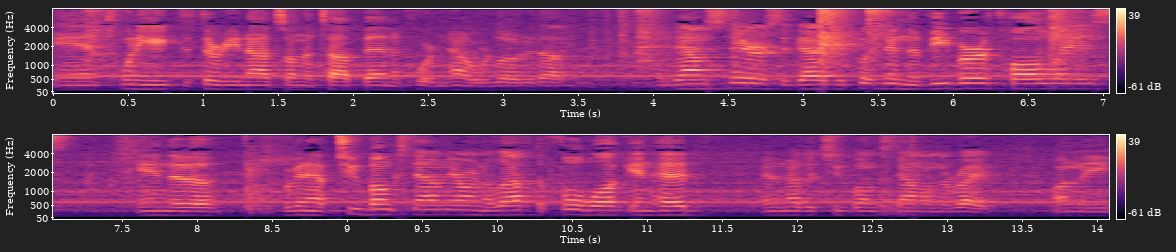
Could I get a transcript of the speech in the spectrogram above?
and 28 to 30 knots on the top end, according to how we're loaded up. And downstairs, the guys are putting in the V-berth hallways, and the, we're going to have two bunks down there on the left, a full walk-in head, and another two bunks down on the right. On the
